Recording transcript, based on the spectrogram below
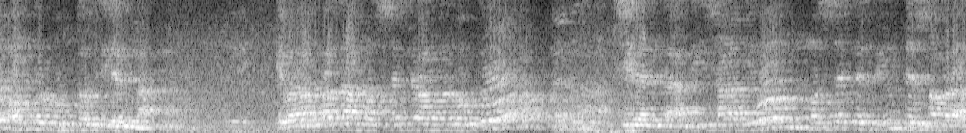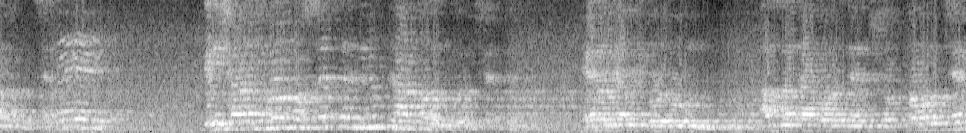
অন্তর্ভুক্ত ছিলেন না। এবার সাল্লাম মুশরিকদের অন্তর্ভুক্ত ছিলেন না। তিনি সারা জীবন মুশরিকদের বিরুদ্ধে সংগ্রাম করেছেন। তিনি সারা বিরুদ্ধে আন্দোলন করেছেন। এর আপনি বলুন আল্লাহ যা বলেছেন সত্য বলেছেন।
